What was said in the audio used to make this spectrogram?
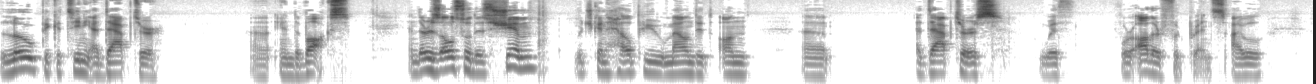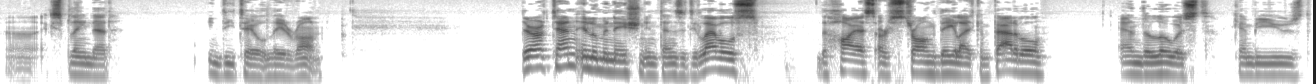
low Picatinny adapter uh, in the box. And there is also this shim which can help you mount it on uh, adapters with for other footprints. I will uh, explain that in detail later on. There are 10 illumination intensity levels. The highest are strong daylight compatible and the lowest can be used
